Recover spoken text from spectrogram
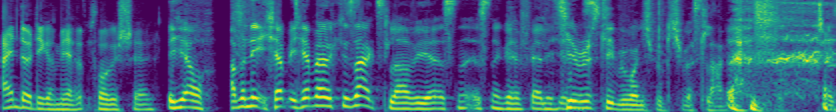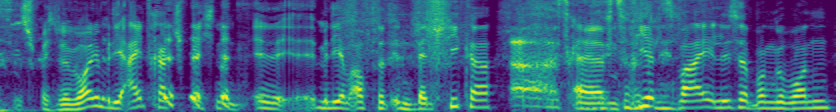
eindeutiger mir vorgestellt. Ich auch. Aber nee, ich habe ich hab ja euch gesagt, Slavia ist eine, ist eine gefährliche. Seriously, wir wollen nicht wirklich über Slavia Chelsea sprechen. Wir wollen über die Eintracht sprechen und äh, mit ihrem Auftritt in Benfica. ähm, 4-2 Lissabon gewonnen.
